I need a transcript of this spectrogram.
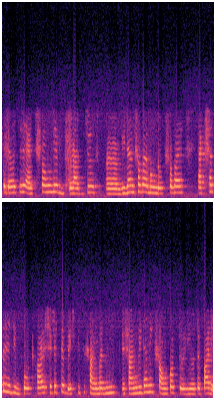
সেটা হচ্ছে যে একসঙ্গে রাজ্য বিধানসভা এবং লোকসভায় একসাথে যদি ভোট হয়, সেক্ষেত্রে বেশ কিছু সাংবিধানিক সাংবিধানিক সংকট তৈরি হতে পারে।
